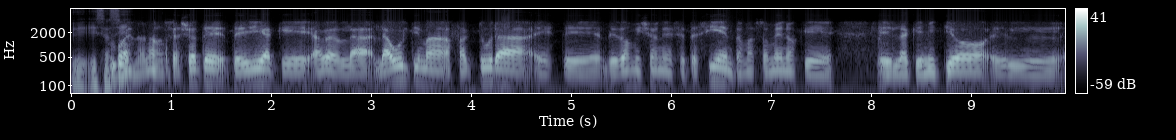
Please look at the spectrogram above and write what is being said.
Eh, ¿Es así? Bueno, no, o sea, yo te, diría que, a ver, la, la última factura este, de 2 millones 700 más o menos que la que emitió el,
